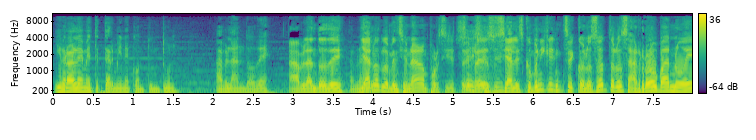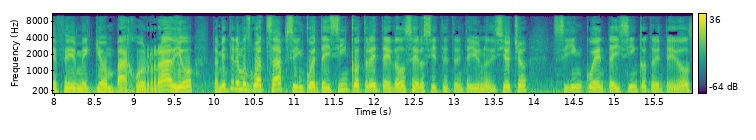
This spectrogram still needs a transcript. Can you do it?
Y probablemente termine con Tuntún, hablando de. Hablando de, Hablando- ya nos lo mencionaron, por cierto, en redes sí, sí. sociales. Comuníquense con nosotros, arroba noefm-radio. También tenemos WhatsApp 55 32 07 31 18. 55 32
